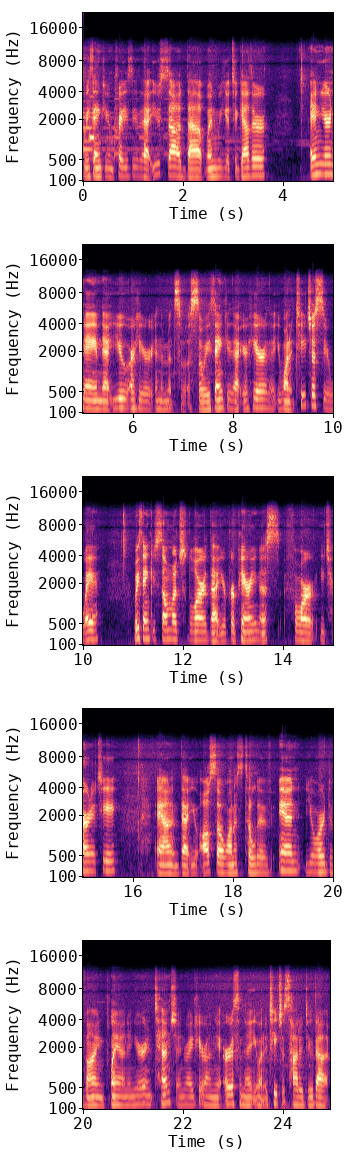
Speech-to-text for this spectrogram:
we thank you and praise you that you said that when we get together in your name, that you are here in the midst of us. So we thank you that you're here, that you want to teach us your way. We thank you so much, Lord, that you're preparing us for eternity and that you also want us to live in your divine plan and your intention right here on the earth, and that you want to teach us how to do that.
